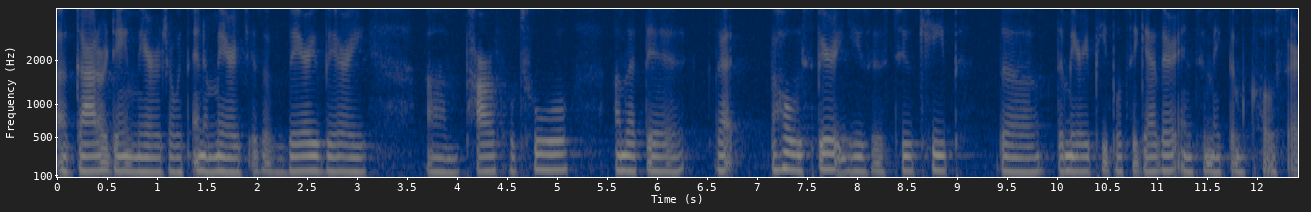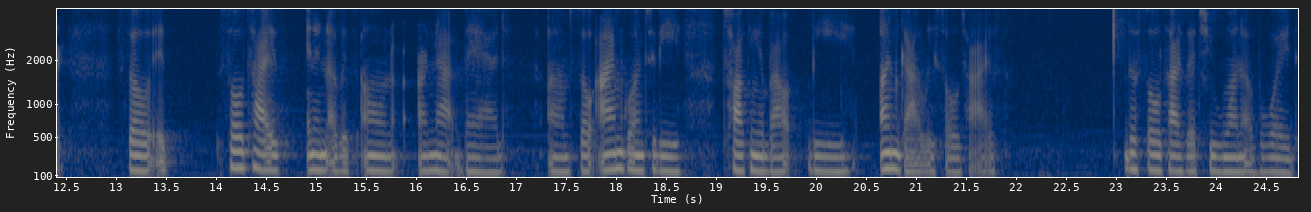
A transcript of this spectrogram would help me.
a God ordained marriage or within a marriage is a very, very um, powerful tool um, that the that the Holy Spirit uses to keep the the married people together and to make them closer. So it soul ties in and of its own are not bad. Um, so I'm going to be talking about the ungodly soul ties, the soul ties that you want to avoid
